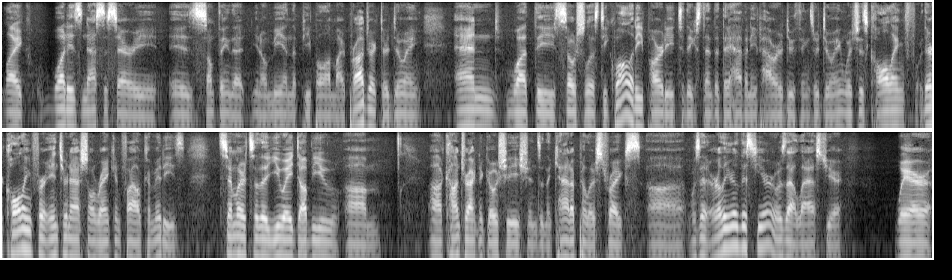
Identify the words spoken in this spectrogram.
like what is necessary is something that you know me and the people on my project are doing and what the socialist equality party to the extent that they have any power to do things are doing which is calling for they're calling for international rank and file committees similar to the uaw um, uh, contract negotiations and the caterpillar strikes uh, was it earlier this year or was that last year where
